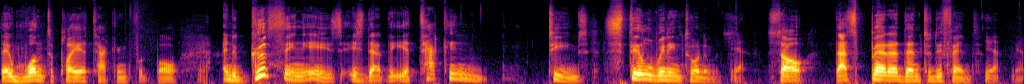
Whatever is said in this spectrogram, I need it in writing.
They want to play attacking football. Yeah. And the good thing is is that the attacking teams still winning tournaments. Yeah. So that's better than to defend. Yeah, yeah.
